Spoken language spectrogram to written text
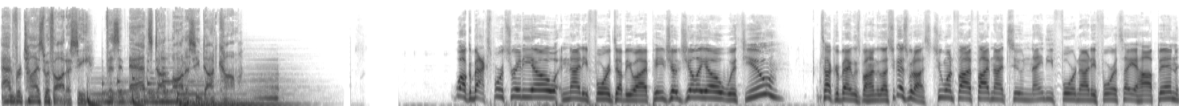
Advertise with Odyssey. Visit ads.odyssey.com. Welcome back, Sports Radio 94 WIP. Joe Giglio with you. Tucker Bagley's behind the glass. You guys with us. 215 592 9494. That's how you hop in.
